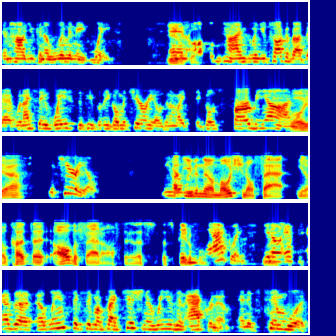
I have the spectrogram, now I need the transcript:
and how you can eliminate waste. Beautiful. And oftentimes when you talk about that, when I say waste to people, they go materials, and I'm like, it goes far beyond. Oh yeah. Materials. You know, cut even the emotional fat. You know, cut the all the fat off there. That's that's beautiful. Exactly. You know, as, as a, a Lean Six Sigma practitioner, we use an acronym, and it's Tim Woods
